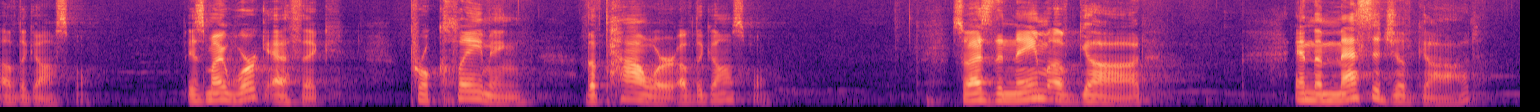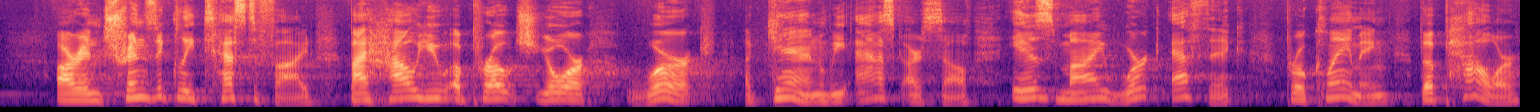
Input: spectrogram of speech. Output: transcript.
of the gospel? Is my work ethic proclaiming the power of the gospel? So, as the name of God and the message of God are intrinsically testified by how you approach your work, again, we ask ourselves is my work ethic proclaiming the power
